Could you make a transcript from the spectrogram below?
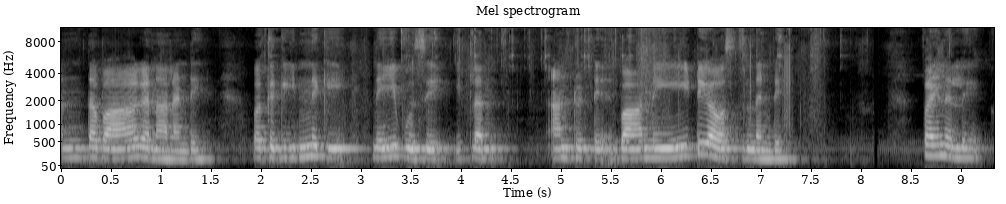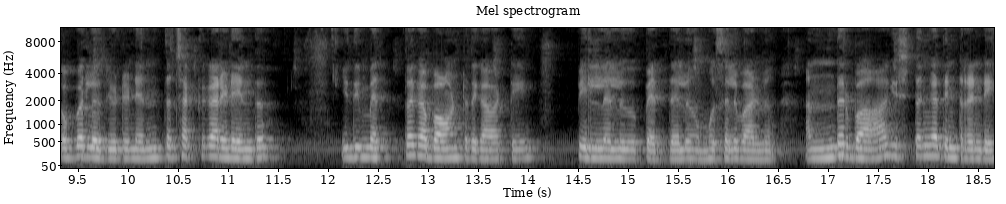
అంతా బాగా అనాలండి ఒక గిన్నెకి నెయ్యి పూసి ఇట్లా అంటుంటే బాగా నీట్గా వస్తుందండి. ఫైనల్లీ కొబ్బరిలో చూడండి ఎంత చక్కగా రెడీ అయిందో. ఇది మెత్తగా బాగుంటుంది కాబట్టి పిల్లలు పెద్దలు ముసలి వాళ్ళు అందరు బాగా ఇష్టంగా తింటారండి.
